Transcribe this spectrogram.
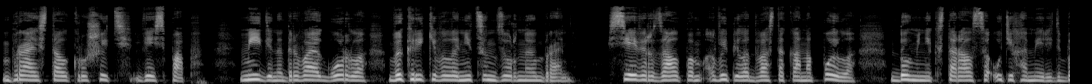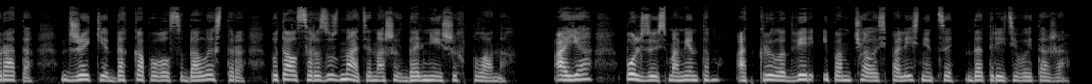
Брай стал крушить весь паб. Миди, надрывая горло, выкрикивала нецензурную брань. Север залпом выпила два стакана пойла, Доминик старался утихомирить брата, Джеки докапывался до Лестера, пытался разузнать о наших дальнейших планах. А я, пользуясь моментом, открыла дверь и помчалась по лестнице до третьего этажа.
